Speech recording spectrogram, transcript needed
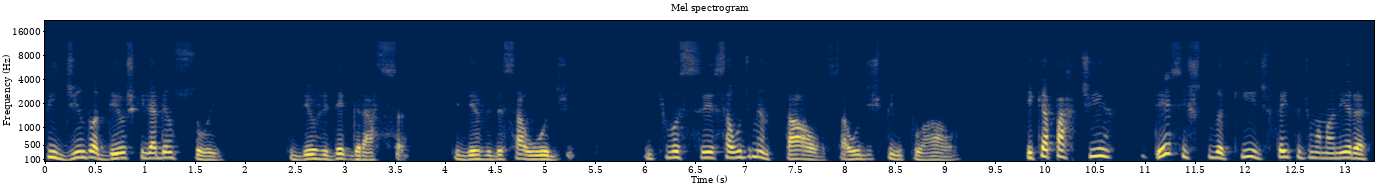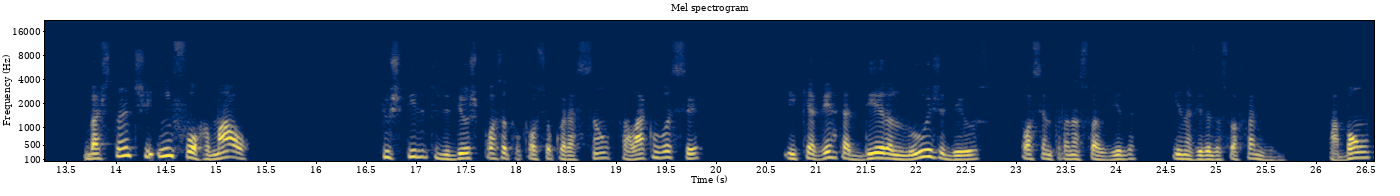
pedindo a Deus que lhe abençoe, que Deus lhe dê graça, que Deus lhe dê saúde, e que você, saúde mental, saúde espiritual, e que a partir desse estudo aqui, feito de uma maneira bastante informal, que o Espírito de Deus possa tocar o seu coração, falar com você e que a verdadeira luz de Deus possa entrar na sua vida e na vida da sua família. Tá bom?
